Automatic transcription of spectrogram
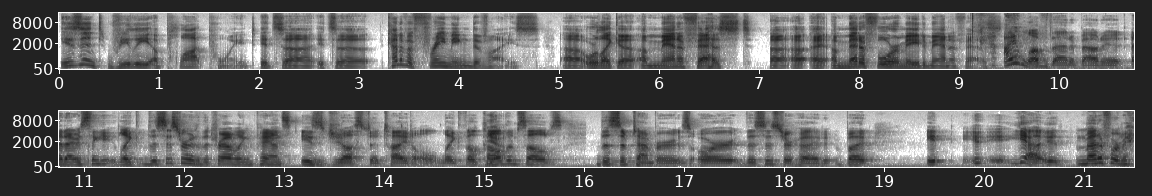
isn't really a plot point. It's a it's a kind of a framing device, uh, or like a, a manifest. Uh, a, a metaphor made manifest. I love that about it. And I was thinking, like, the Sisterhood of the Traveling Pants is just a title. Like, they'll call Yeah. themselves the Septembers or the Sisterhood, but it, it, it yeah, it, metaphor made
